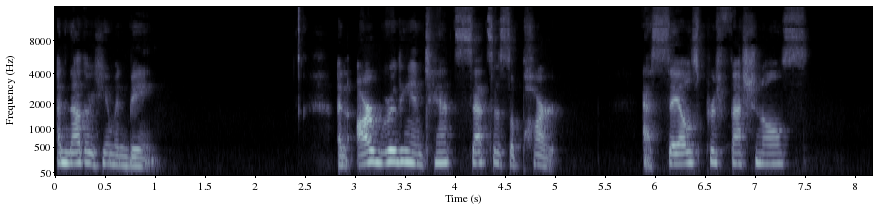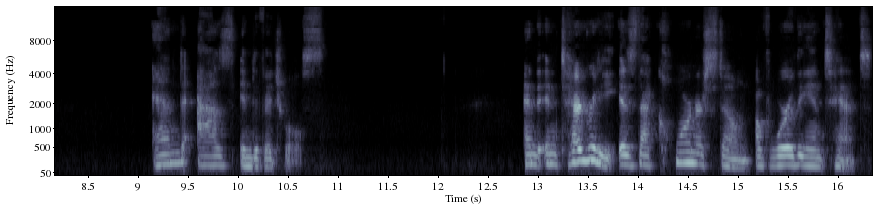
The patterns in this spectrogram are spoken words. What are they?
another human being. And our worthy intent sets us apart as sales professionals and as individuals. And integrity is that cornerstone of worthy intent.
